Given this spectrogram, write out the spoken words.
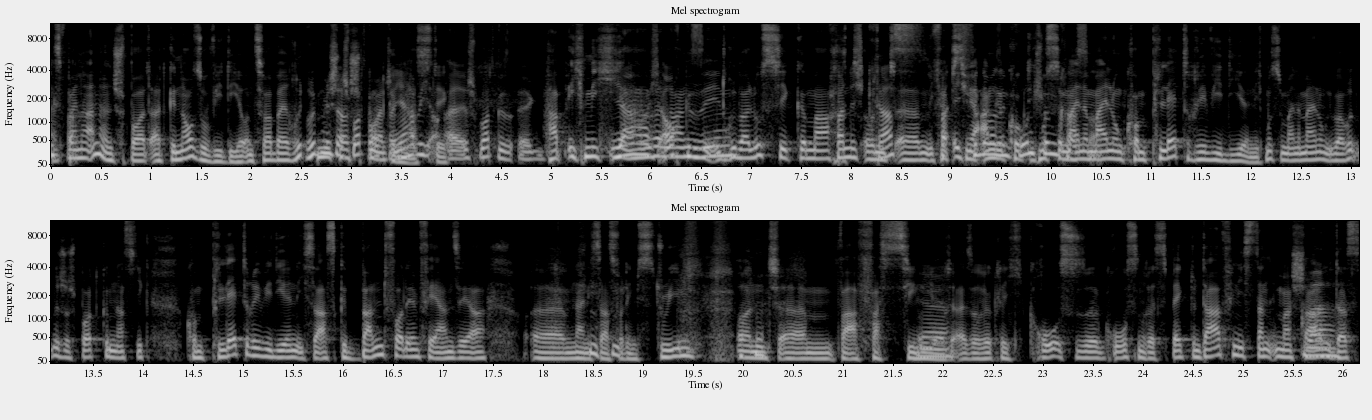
es bei einer anderen Sportart genauso wie dir, und zwar bei rhythmischer, rhythmischer Sportgymnastik. Ja, habe ich, äh, Sport äh, hab ich mich ja, hab ich auch gesehen. drüber lustig gemacht. Fand ich krass. Und, ähm, ich habe es mir angeguckt. Ich musste meine Meinung komplett revidieren. Ich musste meine Meinung über rhythmische Sportgymnastik komplett revidieren. Ich saß gebannt vor dem Fernseher ähm, nein, ich saß vor dem Stream und ähm, war fasziniert. Ja. Also wirklich große, großen Respekt. Und da finde ich es dann immer schade, Aber dass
